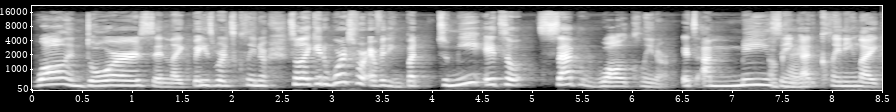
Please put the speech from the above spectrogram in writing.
wall and doors and like baseboards cleaner. So like it works for everything. But to me, it's a Zep wall cleaner. It's amazing Okay. at cleaning like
